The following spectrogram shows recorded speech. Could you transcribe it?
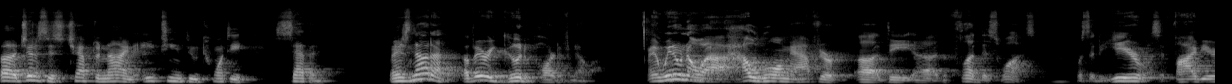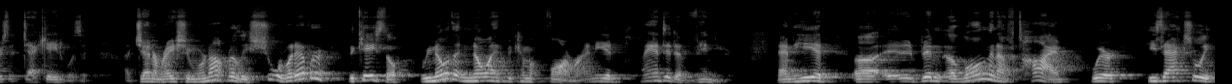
uh, Genesis chapter 9, 18 through 27. And it's not a, a very good part of Noah. And we don't know uh, how long after uh, the, uh, the flood this was. Was it a year? Was it five years? A decade? Was it a generation? We're not really sure. Whatever the case, though, we know that Noah had become a farmer and he had planted a vineyard. And he had, uh, it had been a long enough time where he's actually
